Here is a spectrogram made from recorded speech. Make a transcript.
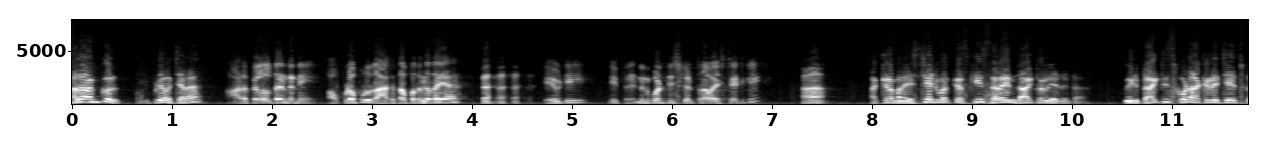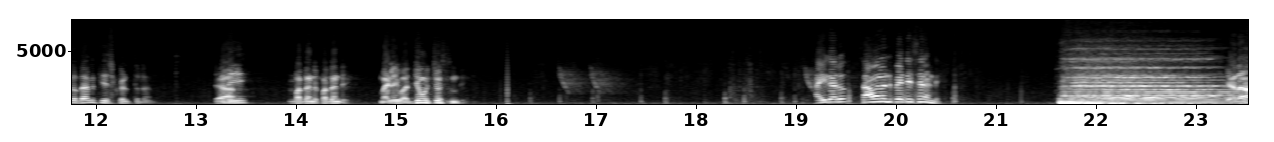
హలో అంకుల్ ఇప్పుడే వచ్చారా? ఆడపిల్లల తండ్రిని అప్పుడప్పుడు రాక తప్పదు కదయ్యా. ఏమిటి నీ ఫ్రెండ్ని కూడా తీసుకెళ్తున్నావా ఎస్టేట్కి? ఆ, అక్కడ మన ఎస్టేట్ వర్కర్స్కి సరైన డాక్టర్ లేడట. వీడి ప్రాక్టీస్ కూడా అక్కడే చేయొచ్చు కదా అని తీసుకెళ్తున్నాను. డాడీ. పదండి పదండి. మళ్ళీ వద్యం వచ్చేస్తుంది. అయ్యగారు సామాన్లు పెట్టేశానండి. ఎరా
